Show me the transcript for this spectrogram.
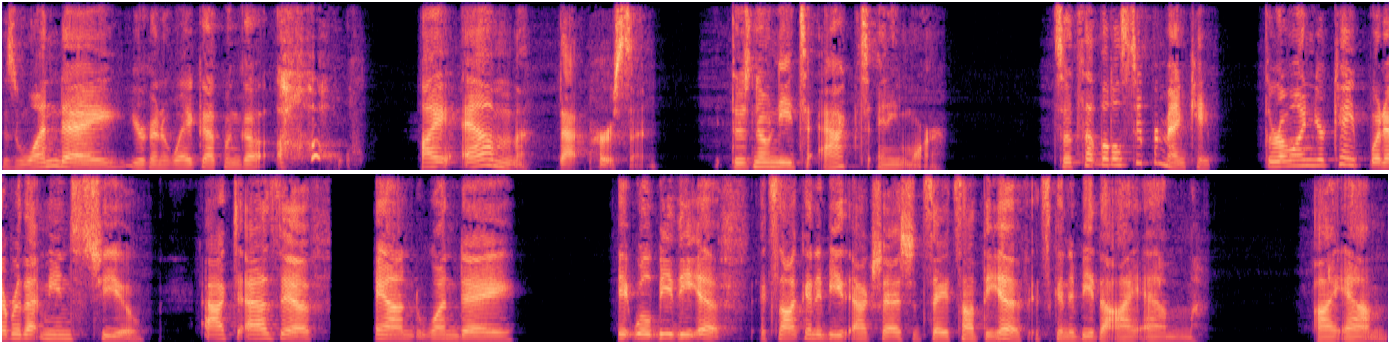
Because one day you're going to wake up and go, Oh, I am that person. There's no need to act anymore. So it's that little Superman cape. Throw on your cape, whatever that means to you. Act as if, and one day it will be the if. It's not going to be, actually, I should say it's not the if. It's going to be the I am. I am.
